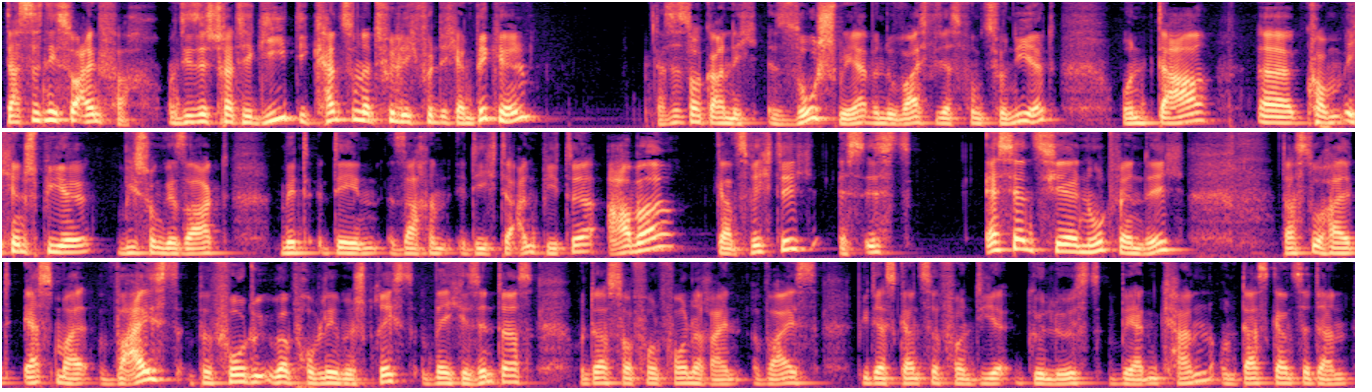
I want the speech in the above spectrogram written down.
das ist nicht so einfach. Und diese Strategie, die kannst du natürlich für dich entwickeln. Das ist doch gar nicht so schwer, wenn du weißt, wie das funktioniert. Und da äh, komme ich ins Spiel, wie schon gesagt, mit den Sachen, die ich da anbiete. Aber ganz wichtig, es ist essentiell notwendig, dass du halt erstmal weißt, bevor du über Probleme sprichst, welche sind das und dass du von vornherein weißt, wie das Ganze von dir gelöst werden kann und das Ganze dann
